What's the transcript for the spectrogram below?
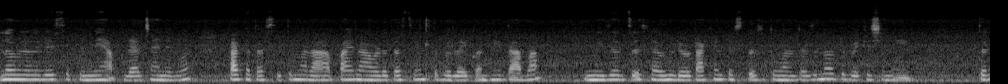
नवनवीन रेसिपी मी आपल्या चॅनलवर टाकत असते. तुम्हाला पाहायला आवडत असेल तर बेल हे दाबा. मी जर जसा व्हिडिओ टाकेन तसं तसं तुम्हाला त्याचं नोटिफिकेशन येईल. तर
